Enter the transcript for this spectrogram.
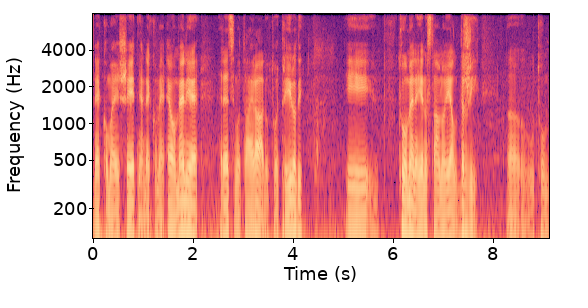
nekome je šetnja, nekome, evo meni je recimo taj rad u toj prirodi i to mene jednostavno jel, drži uh, u tom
